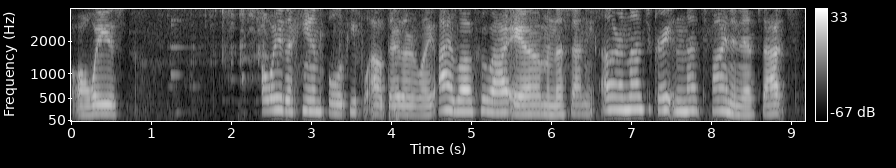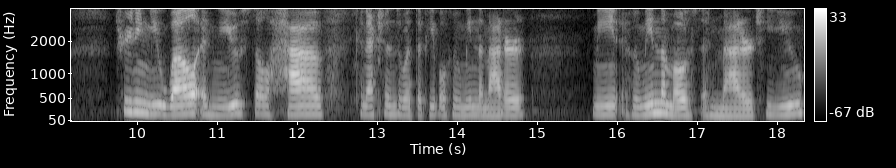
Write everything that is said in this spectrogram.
always always a handful of people out there that are like, I love who I am, and this, that, and the other, and that's great, and that's fine. And if that's treating you well, and you still have connections with the people who mean the matter, mean who mean the most and matter to you,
